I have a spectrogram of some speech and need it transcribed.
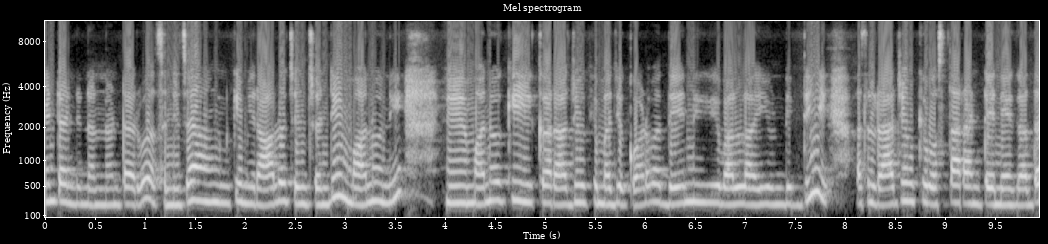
ఏంటండి నన్ను అంటారు? అసలు నిజానికి మీరు ఆలోచించండి. మనుని మనుకి ఇక రాజుకి మధ్య గొడవ దేని వల్ల అయి ఉండిద్ది. అసలు రాజీవ్కి వస్తారంటేనే కదా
